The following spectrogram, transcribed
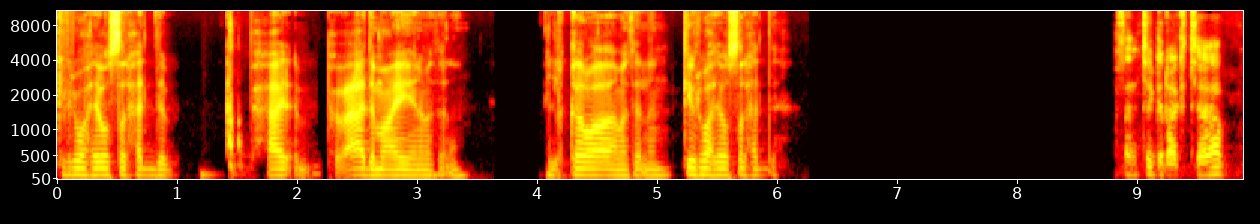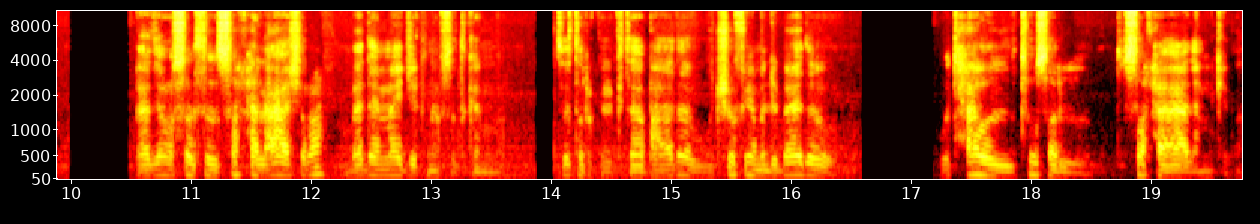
كيف الواحد يوصل حده بعادة معينة مثلا؟ القراءة مثلا كيف الواحد يوصل حده؟ مثلا تقرأ كتاب بعدين وصلت للصفحة العاشرة بعدين ما يجيك نفس تكمل تترك الكتاب هذا وتشوف يوم اللي بعده وتحاول توصل لصفحة أعلى من كذا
